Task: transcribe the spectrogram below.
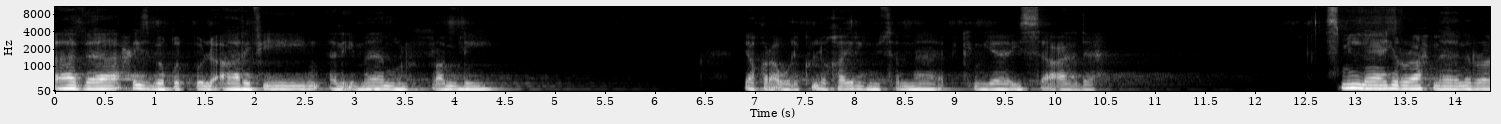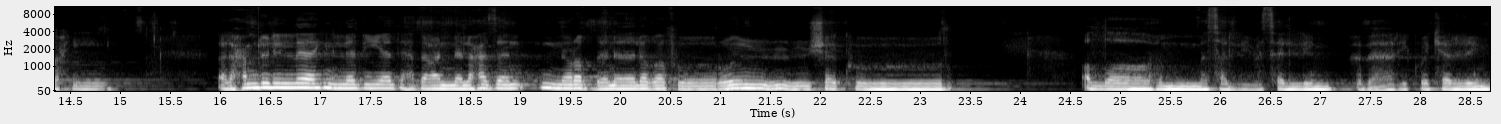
هذا حزب قطب العارفين الإمام الرملي. يقرأ لكل خير يسمى بكيمياء السعادة. بسم الله الرحمن الرحيم. الحمد لله الذي يذهب عنا الحزن إن ربنا لغفور شكور. اللهم صل وسلم وبارك وكرم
